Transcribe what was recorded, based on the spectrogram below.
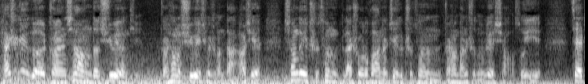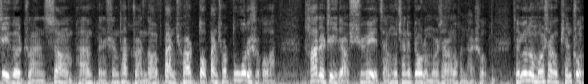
还是这个转向的虚位问题。转向的虚位确实很大，而且相对尺寸来说的话呢，这个尺寸转向盘的尺寸略小，所以在这个转向盘本身它转到半圈到半圈多的时候啊，它的这一点虚位在目前的标准模式下让我很难受，在运动模式下又偏重，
